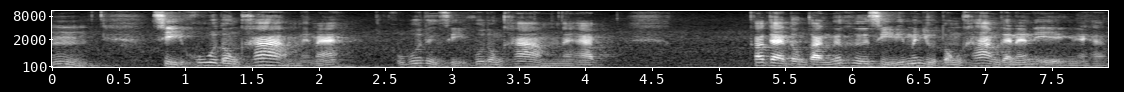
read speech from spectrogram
อืมสีคู่ตรงข้ามเห็นไหมครูพูดถึงสีคู่ตรงข้ามนะครับ เข้าใจตรงกันก็คือสีที่มันอยู่ตรงข้ามกันนั่นเองนะครับ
